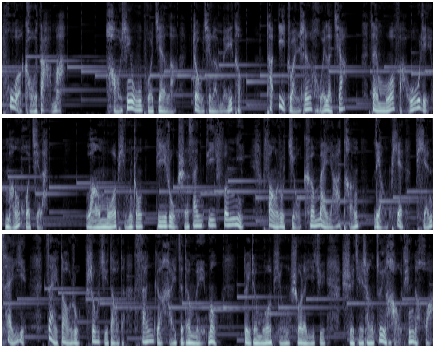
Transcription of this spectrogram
破口大骂。好心巫婆见了，皱起了眉头。他一转身回了家，在魔法屋里忙活起来，往魔瓶中滴入十三滴蜂蜜，放入九颗麦芽糖、两片甜菜叶，再倒入收集到的三个孩子的美梦，对着魔瓶说了一句世界上最好听的话，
